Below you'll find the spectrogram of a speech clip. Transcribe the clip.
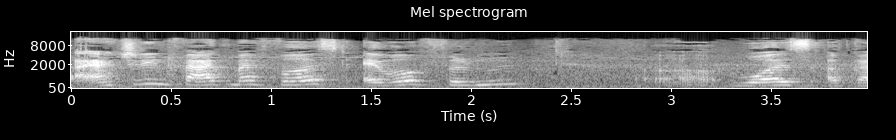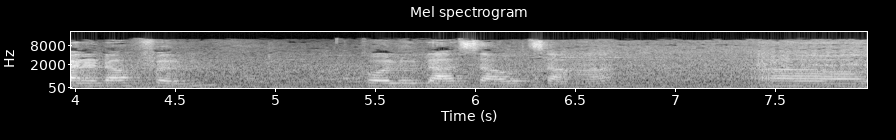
actually, in fact, my first ever film uh, was a Kannada film called Ulasa Utsaha. Um,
